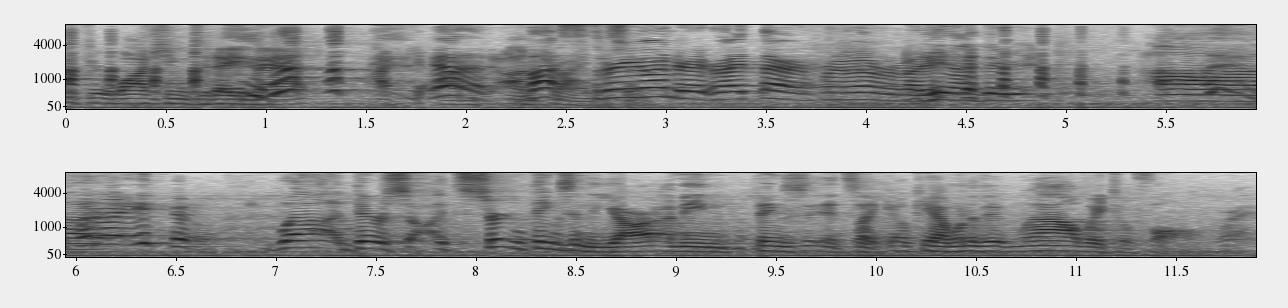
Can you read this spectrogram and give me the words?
If you're watching today, Matt, I, yeah, I'm, I'm bus trying to say- 300 right there in front of everybody. You know, there- uh, what about you? Well, there's uh, certain things in the yard. I mean, mm-hmm. things. It's like okay, I want to do. Well, I'll wait till fall. Right.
